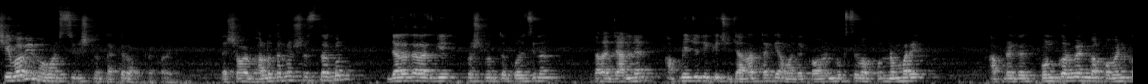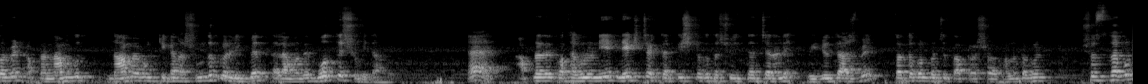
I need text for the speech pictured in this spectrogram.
সেভাবেই ভগবান শ্রীকৃষ্ণ তাকে রক্ষা করেন। তাই সবাই ভালো থাকুন, সুস্থ থাকুন। যারা যারা আজকে প্রশ্ন উত্তর করেছিলেন, তারা জানলেন। আপনি যদি কিছু জানার থাকে আমাদের কমেন্ট বক্সে বা ফোন নাম্বারে আপনাকে ফোন করবেন বা কমেন্ট করবেন, আপনার নাম নাম এবং ঠিকানা সুন্দর করে লিখবেন, তাহলে আমাদের বলতে সুবিধা হবে। হ্যাঁ আপনাদের কথাগুলো নিয়ে নেক্সট একটা কৃষ্ণকথা সুচিতার চ্যানেলে ভিডিওতে আসবে। ততক্ষণ পর্যন্ত আপনারা সবাই ভালো থাকুন, সুস্থ থাকুন।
